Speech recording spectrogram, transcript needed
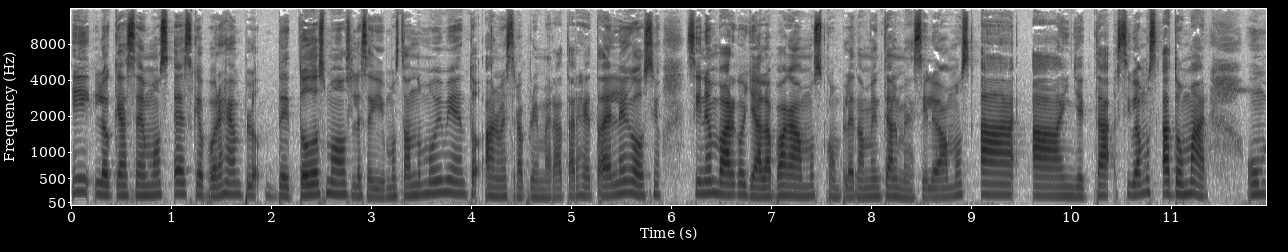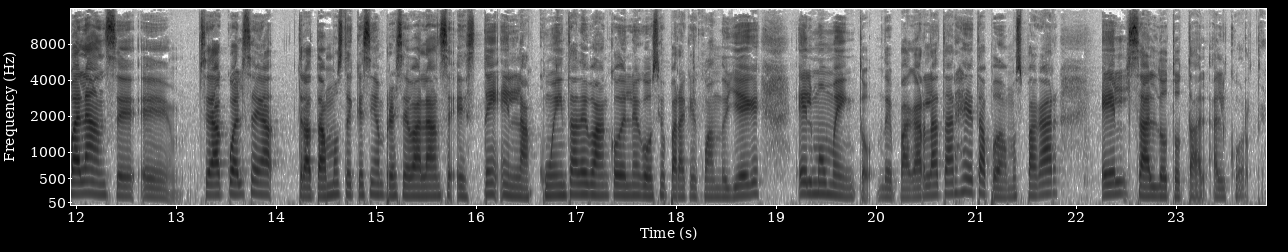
Y lo que hacemos es que, por ejemplo, de todos modos le seguimos dando movimiento a nuestra primera tarjeta del negocio. Sin embargo, ya la pagamos completamente al mes. Si le vamos a, a inyectar, si vamos a tomar un balance, eh, sea cual sea, tratamos de que siempre ese balance esté en la cuenta de banco del negocio para que cuando llegue el momento de pagar la tarjeta podamos pagar el saldo total al corte.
